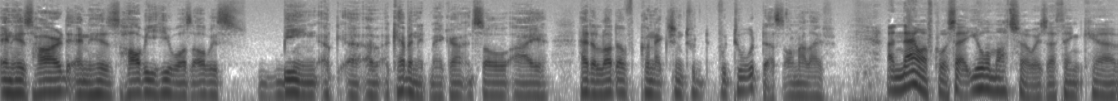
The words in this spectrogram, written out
in his heart and his hobby, he was always being a, a, a cabinet maker, and so I had a lot of connection to to wood dust all my life. And now, of course, uh, your motto is, I think, uh,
